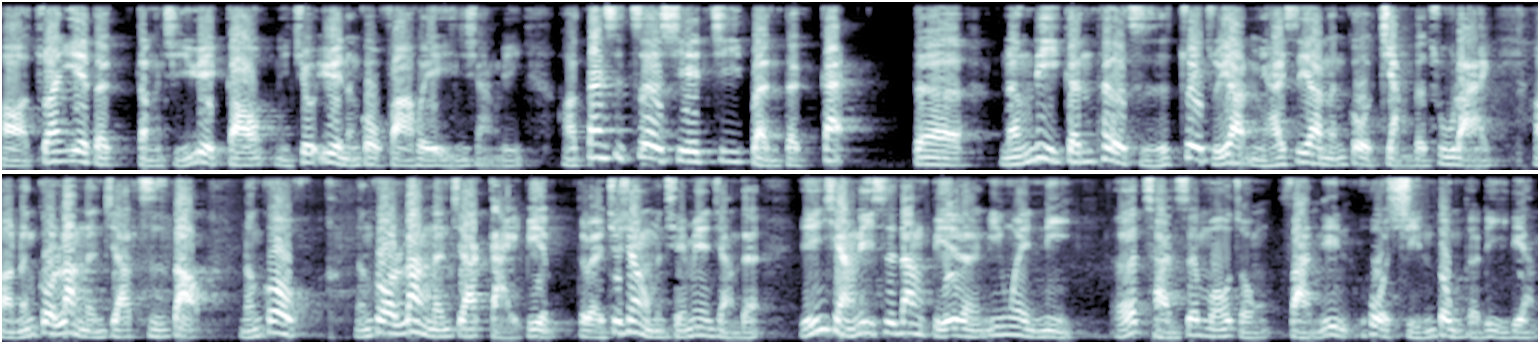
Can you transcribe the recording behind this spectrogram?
啊，专业的等级越高，你就越能够发挥影响力。啊，但是这些基本的概的能力跟特质，最主要你还是要能够讲得出来，啊，能够让人家知道，能够。能够让人家改变，对不对？就像我们前面讲的，影响力是让别人因为你而产生某种反应或行动的力量。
